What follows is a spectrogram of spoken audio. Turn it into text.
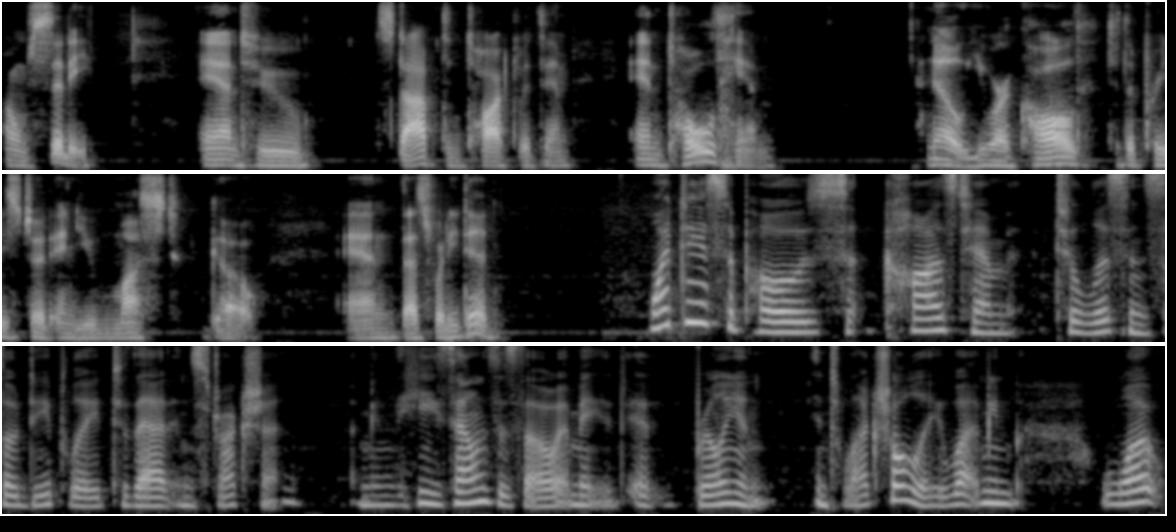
home city and who stopped and talked with him and told him, No, you are called to the priesthood and you must go. And that's what he did. What do you suppose caused him to listen so deeply to that instruction? I mean, he sounds as though I mean, brilliant intellectually. What I mean, what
